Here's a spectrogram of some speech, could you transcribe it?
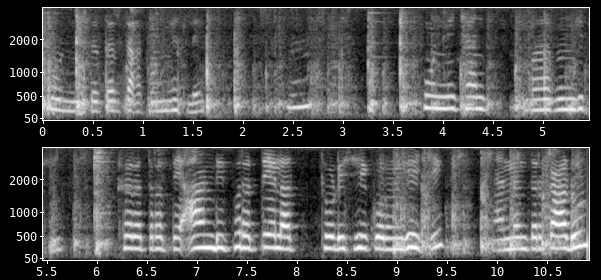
फोडणीचं तर टाकून घेतलंय. फोडणी छान भाजून घेतली. खरं तर ते अंडी परत तेलात थोडीशी हे करून घ्यायची आणि नंतर काढून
